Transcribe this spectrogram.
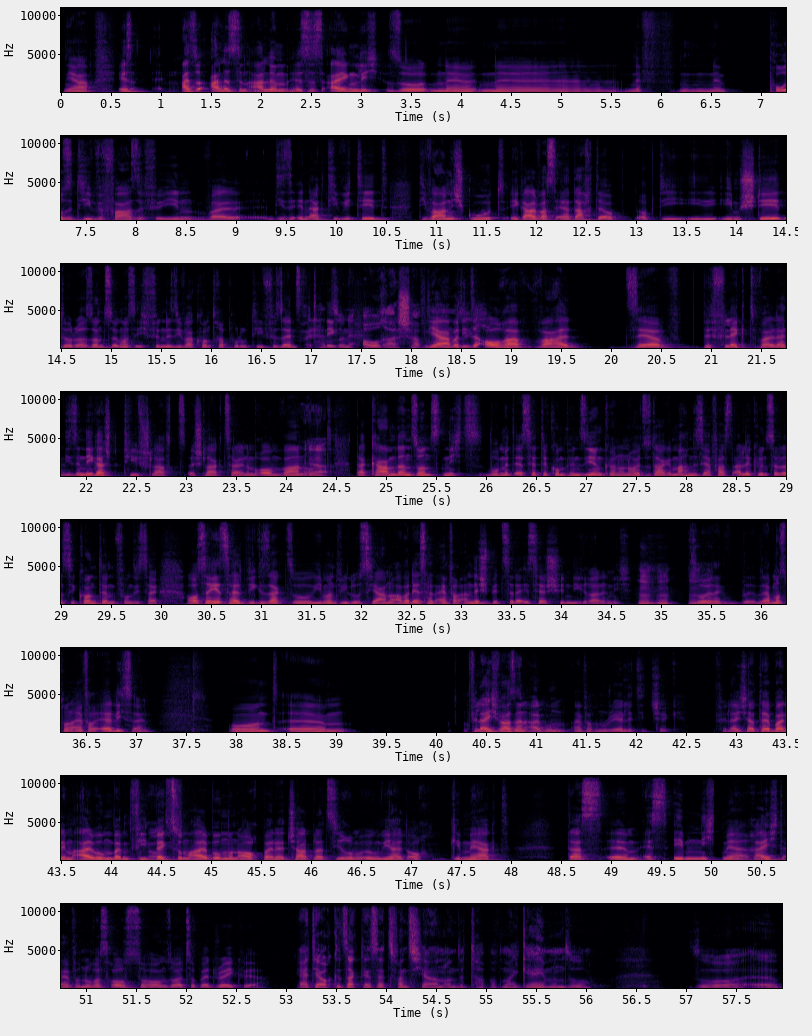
ja, es, also alles in allem ist es eigentlich so eine, eine, eine, eine positive Phase für ihn, weil diese Inaktivität, die war nicht gut, egal was er dachte, ob, ob die ihm steht oder sonst irgendwas. Ich finde, sie war kontraproduktiv für sein Halt Standing. so eine Aura schaffen. Ja, aber diese Aura war halt sehr befleckt, weil da diese Negativschlagzeilen im Raum waren Ja. und da kam dann sonst nichts, womit er es hätte kompensieren können. Und heutzutage machen das ja fast alle Künstler, dass sie Content von sich zeigen. Außer jetzt halt, wie gesagt, so jemand wie Luciano, aber der ist halt einfach an der Spitze, da ist ja Shindy gerade nicht. So, da, da muss man einfach ehrlich sein. Und ähm, vielleicht war sein Album einfach ein Reality-Check. Vielleicht hat er bei dem Album, beim Feedback zum Album und auch bei der Chartplatzierung irgendwie halt auch gemerkt, dass ähm, es eben nicht mehr reicht, einfach nur was rauszuhauen, so als ob er Drake wäre. Er hat ja auch gesagt, er ist seit 20 Jahren on the top of my game und so. So, äh,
